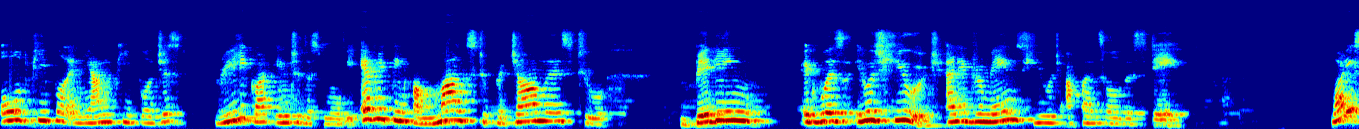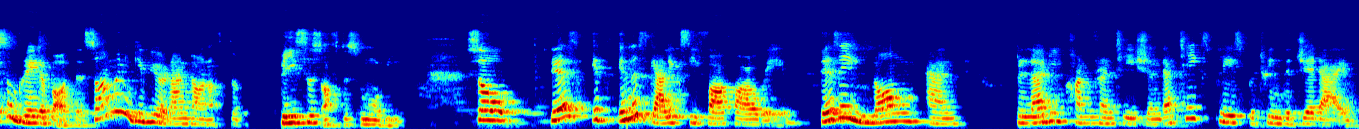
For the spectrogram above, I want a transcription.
old people and young people just really got into this movie. Everything from mugs to pajamas to bedding. It was it was huge and it remains huge up until this day. What is so great about this? So I'm going to give you a rundown of the basis of this movie. So there's it in this galaxy far, far away there's a long and bloody confrontation that takes place between the Jedi,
